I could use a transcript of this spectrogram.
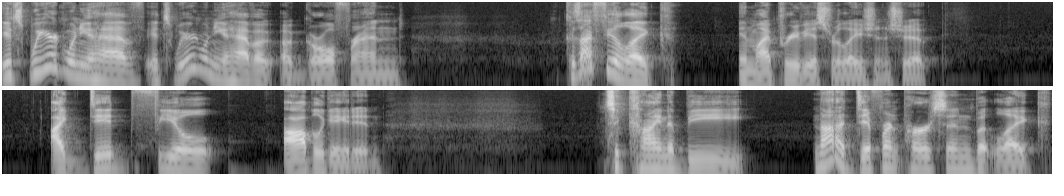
it's weird when you have it's weird when you have a, a girlfriend because I feel like in my previous relationship, I did feel obligated to kind of be not a different person, but like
